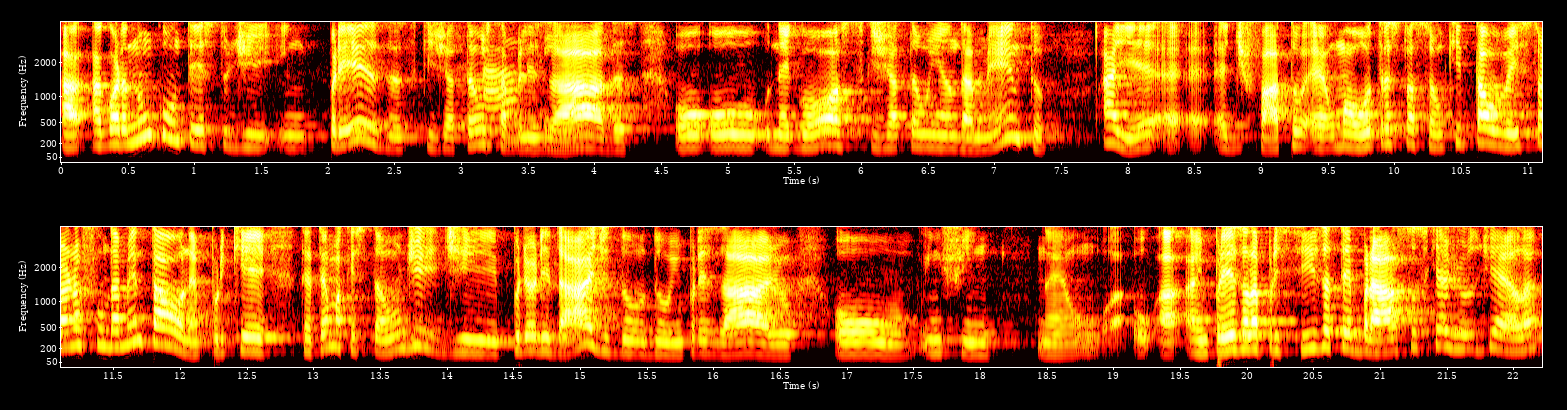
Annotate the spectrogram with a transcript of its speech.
Agora, num contexto de empresas que já estão ah, estabilizadas ou, ou, negócios que já estão em andamento, aí é, é, é, de fato é uma outra situação que talvez se torna fundamental, né? Porque tem até uma questão de, de prioridade do, do empresário ou, enfim, né? A, empresa ela precisa ter braços que ajude ela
